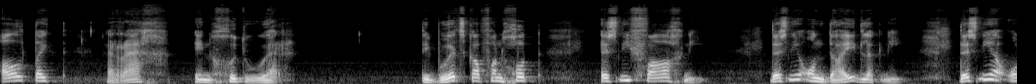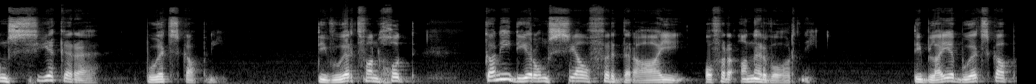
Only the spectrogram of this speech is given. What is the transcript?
altyd reg en goed hoor. Die boodskap van God is nie vaag nie. Dis nie onduidelik nie. Dis nie 'n onsekere boodskap nie. Die woord van God kan nie deur homself verdraai of verander word nie. Die blye boodskap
